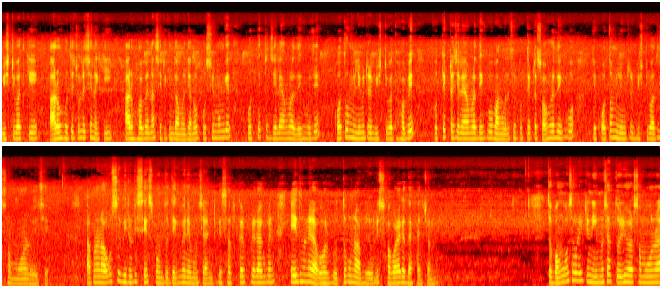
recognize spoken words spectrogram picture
বৃষ্টিপাত কি আরও হতে চলেছে নাকি আর হবে না, সেটি কিন্তু আমরা জানব। পশ্চিমবঙ্গের প্রত্যেকটা জেলায় আমরা দেখব যে কত মিলিমিটার বৃষ্টিপাত হবে। প্রত্যেকটা জেলায় আমরা দেখব, বাংলাদেশের প্রত্যেকটা শহরে দেখব যে কত মিলিমিটার বৃষ্টিপাতের সম্ভাবনা রয়েছে। আপনারা অবশ্যই ভিডিওটি শেষ পর্যন্ত দেখবেন এবং চ্যানেলটিকে সাবস্ক্রাইব করে রাখবেন। এই ধরনের আবহাওয়ার গুরুত্বপূর্ণ আপডেটগুলি সবার আগে দেখার জন্য। তো বঙ্গোপসাগরে একটি নিম্নচাপ তৈরি হওয়ার সম্ভাবনা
